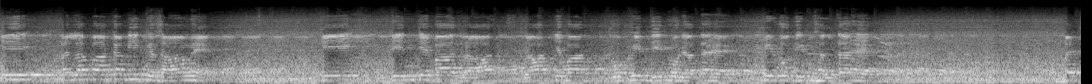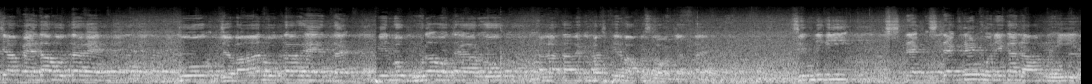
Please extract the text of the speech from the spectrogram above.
کہ اللہ پاک کا بھی ایک نظام ہے کہ دن کے بعد رات رات کے بعد وہ پھر دن ہو جاتا ہے، پھر وہ دن ڈھلتا ہے۔ بچہ پیدا ہوتا ہے، وہ جوان ہوتا ہے پھر وہ بوڑھا ہوتا ہے اور وہ اللہ تعالیٰ کے پاس پھر واپس لوٹ جاتا ہے۔ زندگی اسٹیگنٹ ہونے کا نام نہیں ہے۔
